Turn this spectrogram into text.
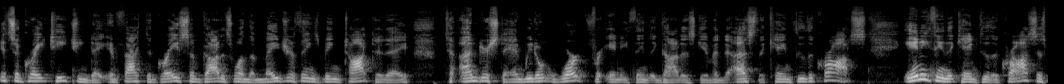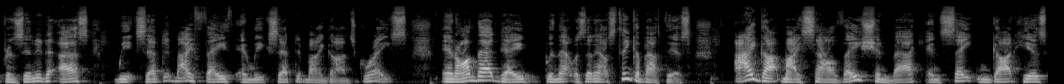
It's a great teaching day. In fact, the grace of God is one of the major things being taught today to understand we don't work for anything that God has given to us that came through the cross. Anything that came through the cross is presented to us. We accept it by faith and we accept it by God's grace. And on that day, when that was announced, think about this. I got my salvation back and Satan got his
